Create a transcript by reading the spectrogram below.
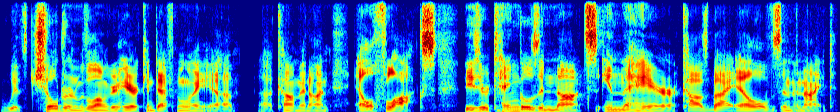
with children with longer hair can definitely uh, uh, comment on elf locks. These are tangles and knots in the hair caused by elves in the night.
